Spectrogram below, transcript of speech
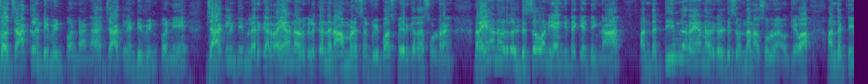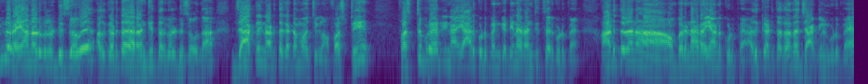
ஸோ ஜாக்லின் டீம் வின் பண்ணிட்டாங்க. ஜாக்லின் டீம் வின் பண்ணி ஜாக்லின் டீம்ல இருக்க ரயான் அவர்களுக்கு அந்த நாமினேஷன் ஃப்ரீ பாஸ் போயிருக்கதா சொல்றாங்க. ரயான் அவர்கள் டிசர்வ்னு என்கிட்ட கேட்டிங்கன்னா அந்த டீம்ல ரயான் அவர்கள் டிசர்வ் தான் நான் சொல்லுவேன் ஓகேவா அந்த டீம்ல ரயான் அவர்களும் டிசர்வ் அதுக்கடுத்த ரஞ்சித் அவர்கள் டிசர்வ் தான். ஜாக்லின் அடுத்த கட்டமா வச்சுக்கலாம். ஃபர்ஸ்ட் ஃபர்ஸ்ட் ப்ரையாரிட்டி நான் யார் கொடுப்பேன்னு கேட்டீங்கன்னா ரஞ்சித் சார் கொடுப்பேன். அடுத்ததான் நான் அவன் பேர் என்ன? ரயானுக்கு கொடுப்பேன். அதுக்கு அடுத்ததாக தான் ஜாக்லின் கொடுப்பேன்.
